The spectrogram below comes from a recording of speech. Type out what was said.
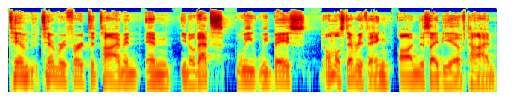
Tim Tim referred to time and and you know that's we we base almost everything on this idea of time,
